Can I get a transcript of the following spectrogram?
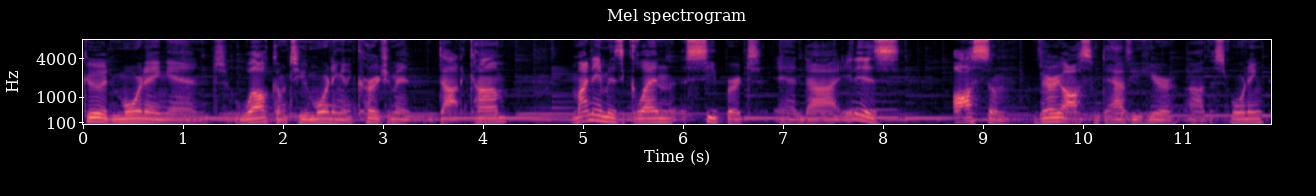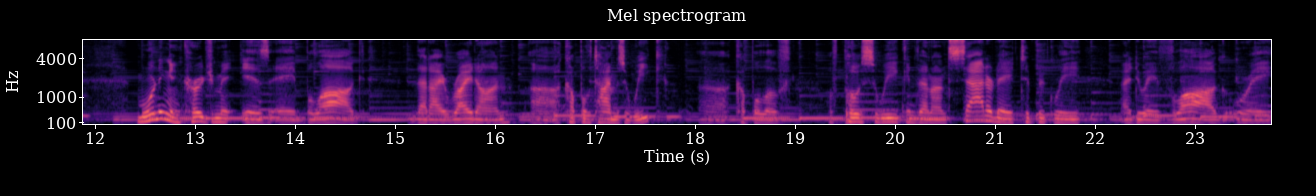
Good morning and welcome to morningencouragement.com. My name is Glenn Siepert, and uh, it is awesome, very awesome to have you here uh, this morning. Morning Encouragement is a blog that I write on uh, a couple of times a week, uh, a couple of, of posts a week, and then on Saturday, typically, I do a vlog or a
